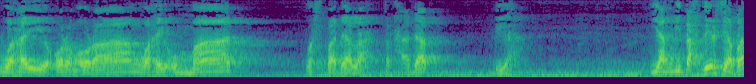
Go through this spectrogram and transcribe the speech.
wahai orang-orang, wahai umat, waspadalah terhadap dia. Yang ditahdir siapa?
